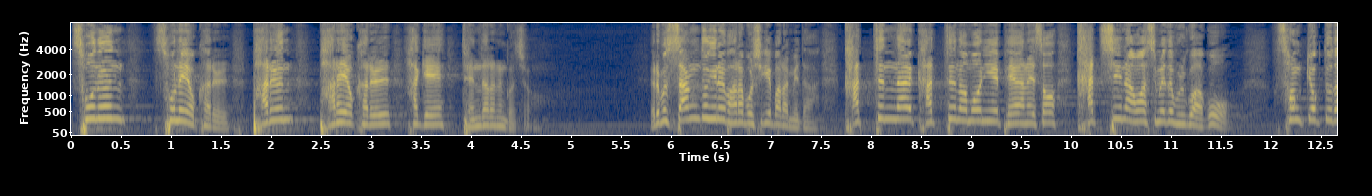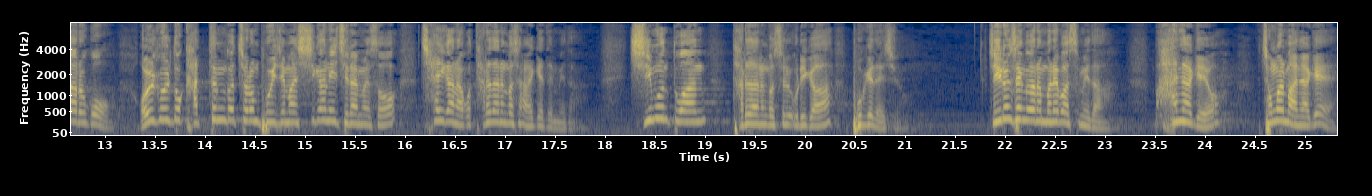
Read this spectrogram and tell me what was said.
손은 손의 역할을, 발은 발의 역할을 하게 된다는 거죠. 여러분 쌍둥이를 바라보시기 바랍니다. 같은 날 같은 어머니의 배 안에서 같이 나왔음에도 불구하고 성격도 다르고 얼굴도 같은 것처럼 보이지만 시간이 지나면서 차이가 나고 다르다는 것을 알게 됩니다. 지문 또한 다르다는 것을 우리가 보게 되죠. 자, 이런 생각을 한번 해봤습니다. 만약에요, 정말 만약에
